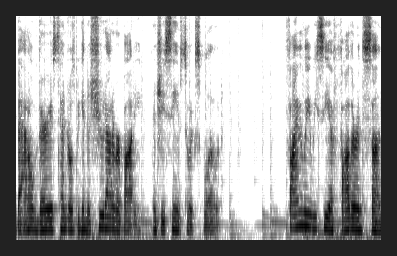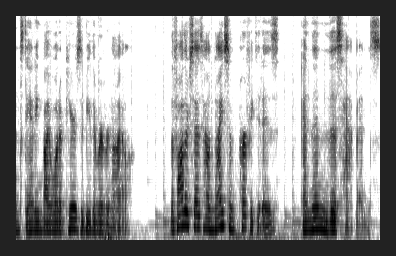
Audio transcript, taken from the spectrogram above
battle, various tendrils begin to shoot out of her body, and she seems to explode. Finally, we see a father and son standing by what appears to be the River Nile. The father says how nice and perfect it is, and then this happens.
